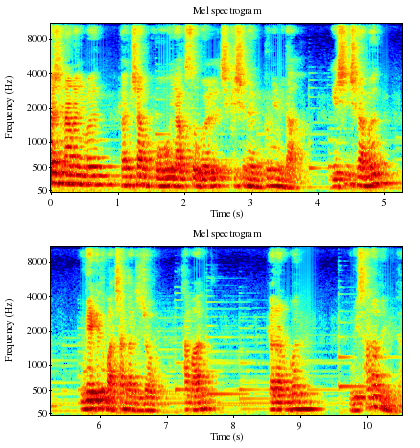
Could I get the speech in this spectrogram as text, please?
신실하신 하나님은 변치 않고 약속을 지키시는 분입니다. 이 신실함은 우리에게도 마찬가지죠. 다만 변하는 건 우리 사람입니다.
